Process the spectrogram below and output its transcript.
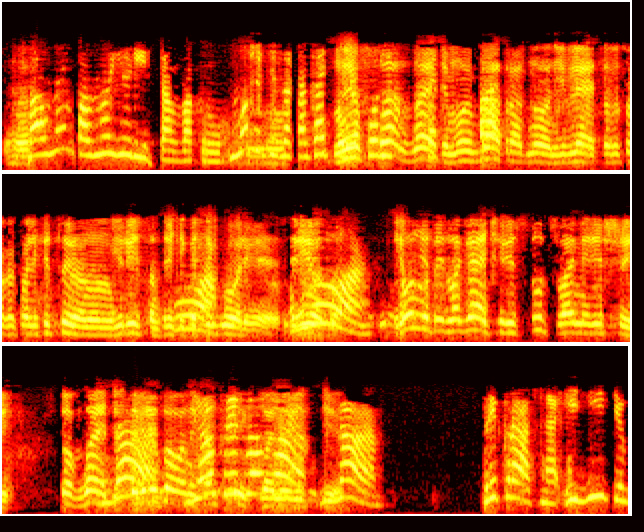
Полным-полно юристов вокруг. Можете Ну. заказать Ну, я телефон. сам, знаете, мой брат родной, он является высококвалифицированным юристом третьей О. категории. Серьезно. О. И он мне предлагает через суд с вами решить. Стоп, знаете, Да, цивилизованный я конфликт с предлагаю, вами вести. да. Прекрасно. Идите в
